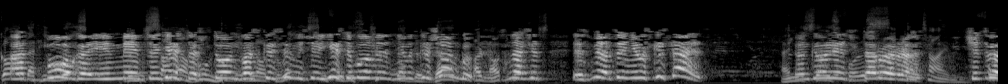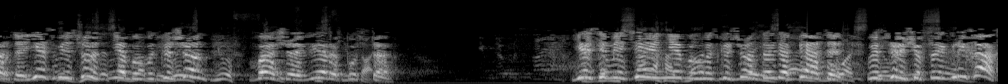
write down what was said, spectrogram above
от Бога имеем свидетельство, что Он воскресил Мессию. Если бы Он не воскрешен был, значит, из мертвых не воскресает. Он говорит второй раз. Четвертое. Если бы Иисус не был воскрешен, ваша вера пуста. Если Мессия не был воскрешен, тогда пятое. Вы все еще в своих грехах.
